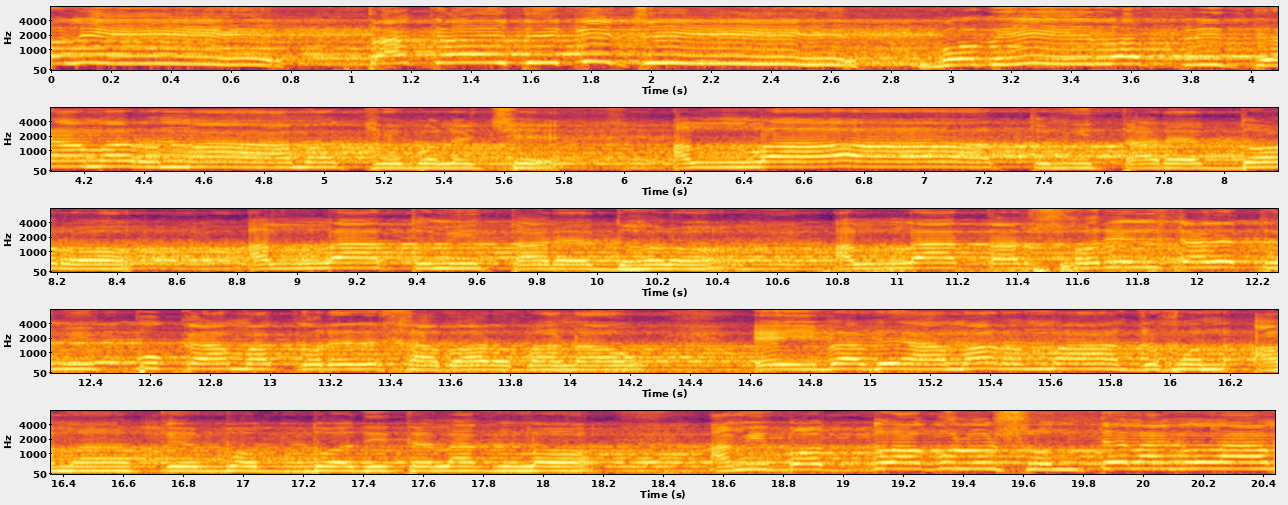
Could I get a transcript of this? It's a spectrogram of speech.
ওলি তাকাই দেখেছি গভীর রাত্রিতে আমার মা আমাকে বলেছে, আল্লাহ তুমি তারে ধরো, আল্লাহ তুমি তারে ধরো, আল্লাহ তার শরীরটারে তুমি পোকামাকড়ের খাবার বানাও। এইভাবে আমার মা যখন আমাকে বদ্ধ দিতে লাগল, আমি বদ্ধগুলো শুনতে লাগলাম,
